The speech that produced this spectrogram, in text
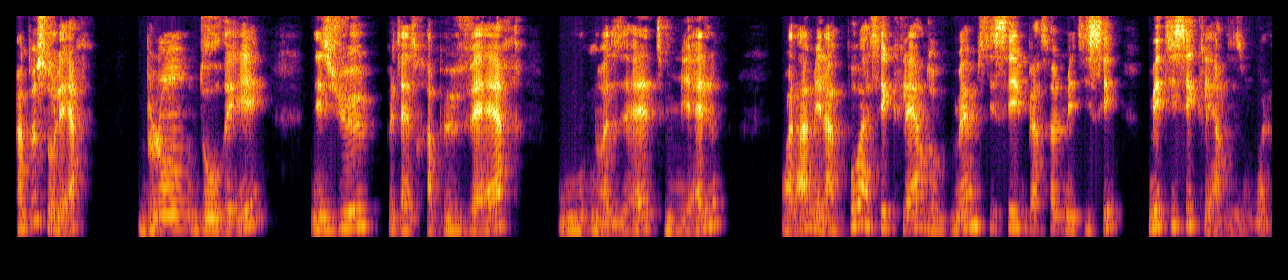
un peu solaire, blond doré, les yeux peut-être un peu verts ou noisette, miel. Voilà, mais la peau assez claire, donc même si c'est une personne métissée, métissée claire, disons, voilà,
